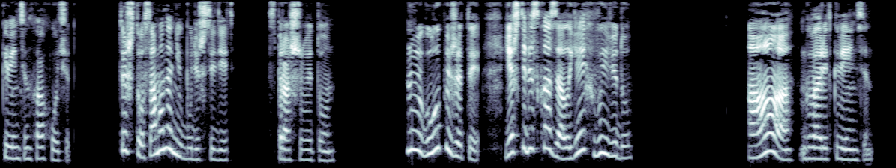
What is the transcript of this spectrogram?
Квентин хохочет. «Ты что, сама на них будешь сидеть?» — спрашивает он. «Ну и глупый же ты. Я ж тебе сказала, я их выведу». «А, -а — говорит Квентин,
